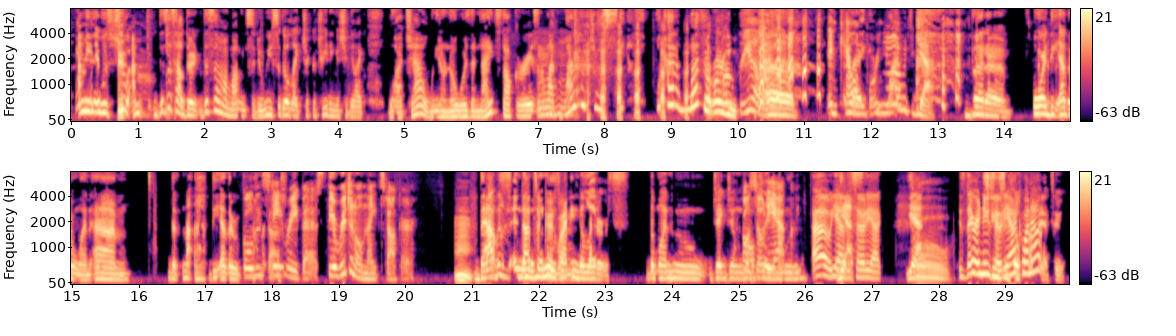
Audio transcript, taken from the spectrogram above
i mean it was true. I'm, this is how they're this is how my mom used to do. We used to go like trick-or-treating and she'd be like watch out. We don't know where the night stalker is. And i'm Mhm. like why would you say what kind of mother are For you? real. uh, in California. why would you, yeah but um or the other one um the not the other oh Golden my State gosh. Rapist, the original Night Stalker. Mm. That, That was was- and that's the a one good who was one. writing the letters. The one who Jake Gyllenhaal played in the movie. Oh yeah, Yes. the Zodiac. Yeah, Oh, Is there a new She used to Zodiac one out? too.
